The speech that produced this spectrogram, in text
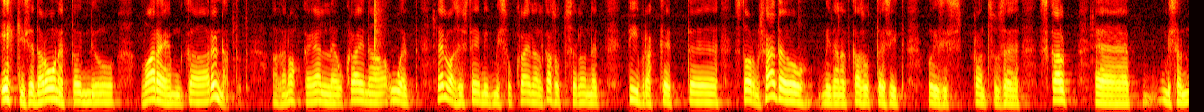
ehkki seda hoonet on ju äh, varem ka rünnatud. aga noh, ka jälle Ukraina uued relvasüsteemid, mis Ukrainal kasutusel on, need tiibrakett äh, Storm Shadow, mida nad kasutasid, või siis Prantsuse Scalp, äh, mis on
